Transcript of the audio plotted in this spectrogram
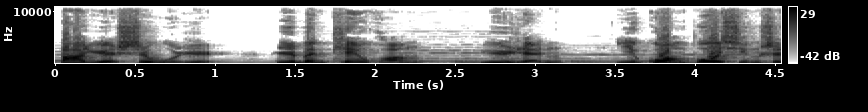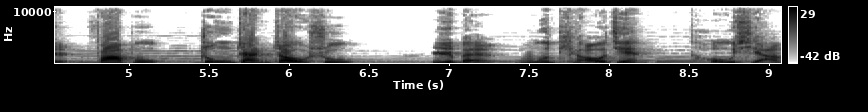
八月十五日，日本天皇裕仁以广播形式发布终战诏书，日本无条件投降。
